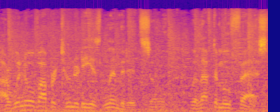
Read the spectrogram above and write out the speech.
Our window of opportunity is limited, so we'll have to move fast.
